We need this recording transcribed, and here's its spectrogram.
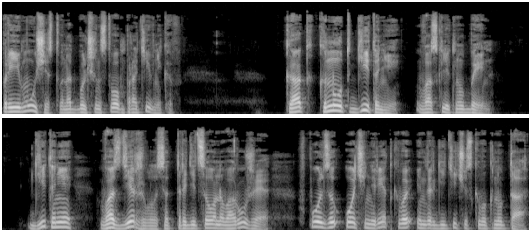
преимущество над большинством противников. «Как кнут Гитани!» – воскликнул Бэйн. Гитани воздерживалась от традиционного оружия в пользу очень редкого энергетического кнута.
